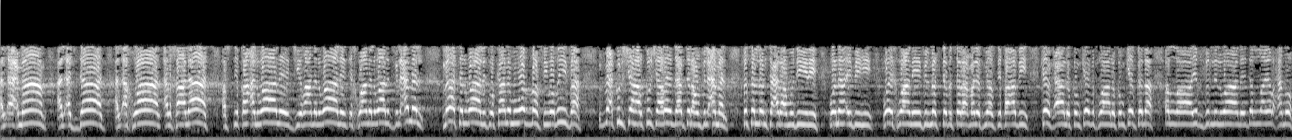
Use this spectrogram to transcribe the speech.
الأعمام الأجداد الأخوال الخالات أصدقاء الوالد جيران الوالد إخوان الوالد في العمل. مات الوالد وكان موظف في وظيفة كل شهر كل شهرين ذهبت لهم في العمل فسلمت على مديره ونائبه وإخوانه في المكتب السلام عليكم يا أصدقاء أبي كيف حالكم؟ كيف إخوانكم؟ كيف كذا؟ الله يغفر للوالد الله يرحمه.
